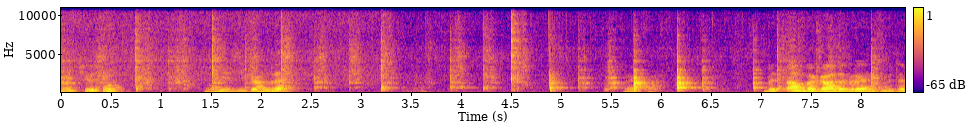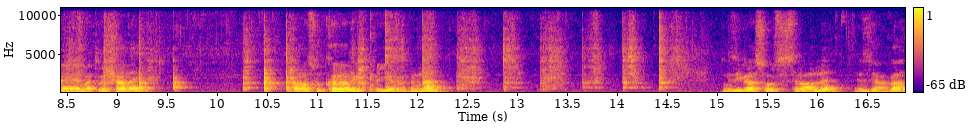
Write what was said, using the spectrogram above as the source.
አያችሁት? ይሄ እዚህ ጋር አለ። በጣም በጋለ ብረት መጥበሻ ላይ ራሱ ከለሩ ይቀየርልናል። እዚህ ጋር ሶስ ስላለ እዚያ ጋር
